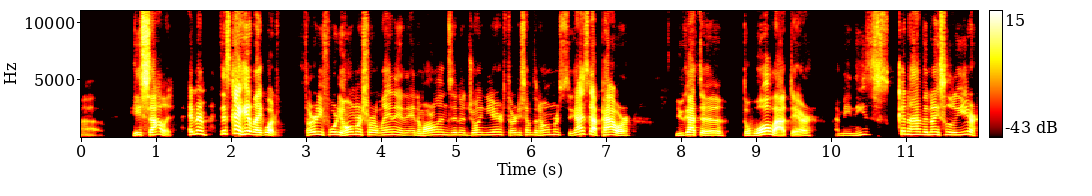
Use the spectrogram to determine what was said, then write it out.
Uh, he's solid. And remember, this guy hit like what 30, 40 homers for Atlanta and, and the Marlins in a joint year, 30 something homers. The guy's got power. You got the the wall out there. I mean, he's gonna have a nice little year.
